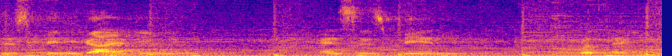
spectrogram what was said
she's been guiding you, and she's been protecting you.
